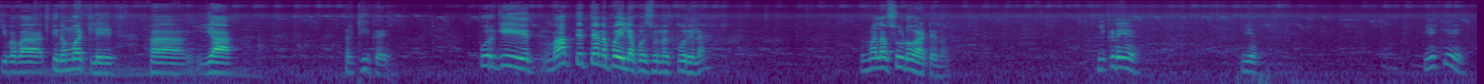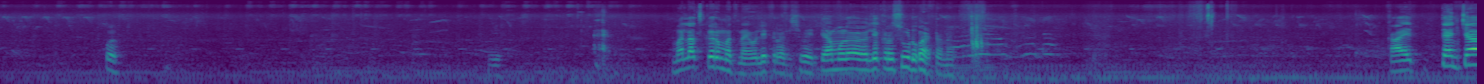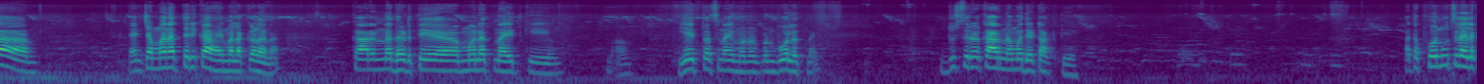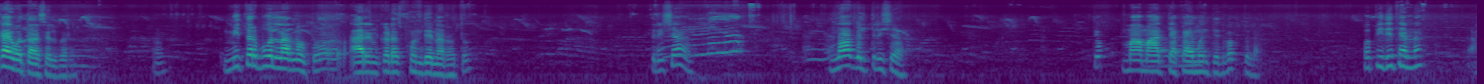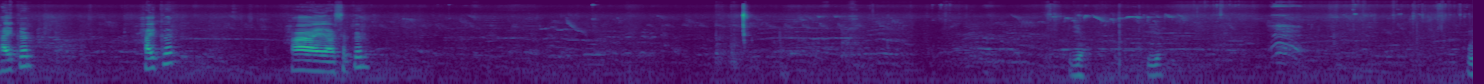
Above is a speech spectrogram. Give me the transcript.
की बाबा तिनं म्हटले हां या तर ठीक आहे. पोरगी मागते त्यांना पहिल्यापासूनच पोरीला. मला सोडू वाटेना. इकडे ये. ये. ये की? पळ मलाच करमत नाही हो लेकरांशिवाय. त्यामुळं लेकरं सोडू नाही काय त्यांच्या त्यांच्या मनात तरी काय आहे मला कळना. कारण न धडते म्हणत नाहीत की येतच नाही म्हणून पण बोलत नाही. दुसरं कारणामध्ये टाकते. आता फोन उचलायला काय होतं असेल बरं? मी तर बोलणार नव्हतो. आर्यनकडंच फोन देणार होतो. त्रिशा? लागल त्रिशा. त्यो मामा आत्या काय म्हणतात बघ तुला. पप्पी दे त्यांना. हाय कर. हाय कर. हाय असं कर.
